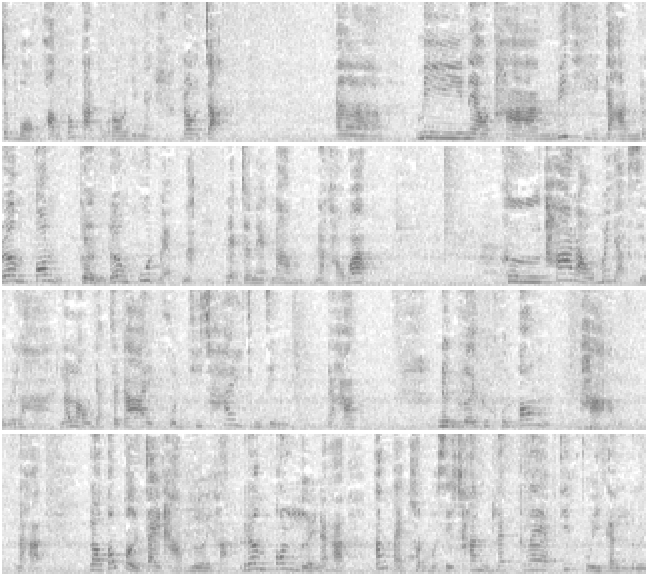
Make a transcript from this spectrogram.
จะบอกความต้องการของเรายังไง เราจะมีแนวทางวิธีการเริ่มต้นเกินเริ่มพูดแบบไหนอยากจะแนะนำนะคะว่า คือถ้าเราไม่อยากเสียเวลา แล้วเราอยากจะได้คนที่ใช่จริง ๆนะคะหนึ่งเลยคือคุณต้องถามนะคะ เราต้องเปิดใจถามเลยค่ะ เริ่มต้นเลยนะคะ ตั้งแต่ conversation แรก ๆ ที่คุยกันเลย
